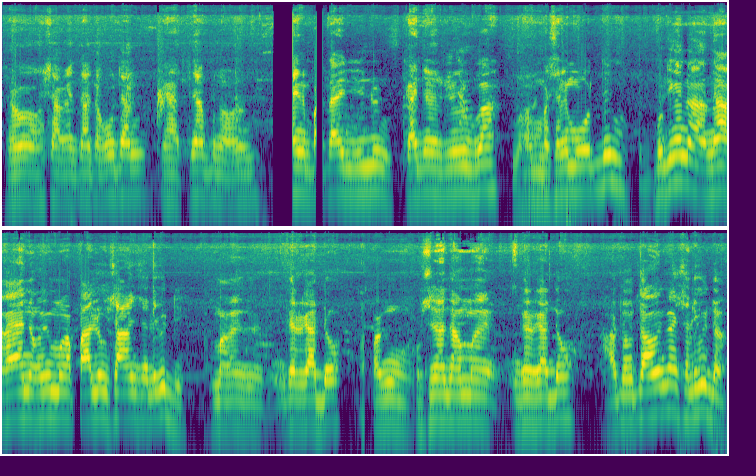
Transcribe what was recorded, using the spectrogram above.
So, sa akin tatakutan. Kaya tinapon ako ron. Kaya nang patayin din dun. Kahit na natulog ka, Wow. ang masalamuot din. Buti nga na, nakakayan ako yung mga palo sa akin sa likod eh. Mga gargado. Pag kusunod ang mga gargado, Atong tawag ka sa likod ah,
